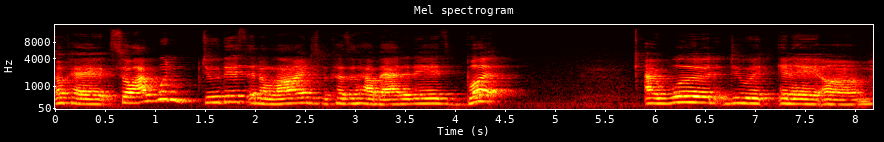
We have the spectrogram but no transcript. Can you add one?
Okay, so I wouldn't do this in a line just because of how bad it is, but I would do it in a um,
